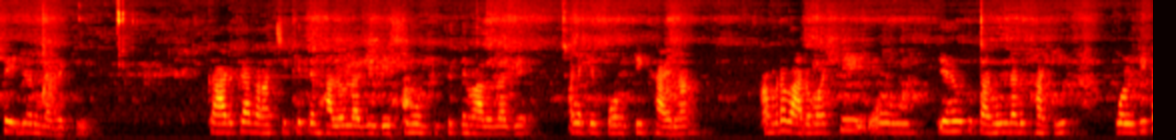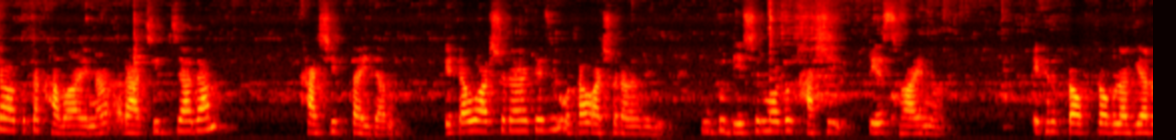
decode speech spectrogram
সেই জন্য আর কি। কার কার রাঁচি খেতে ভালো লাগে, দেশি মুরগি খেতে ভালো লাগে? অনেকে পোলট্রি খায় না। আমরা বারো মাসই যেহেতু তামিলনাড়ু থাকি, পোলট্রিটা অতটা খাওয়া হয় না। রাঁচির যা দাম খাসির তাই দাম। এটাও আটশো টাকা কেজি, ওটাও আটশো টাকা কেজি। কিন্তু দেশের মতন খাসি টেস্ট হয় না। এখানে টক টক লাগে আর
